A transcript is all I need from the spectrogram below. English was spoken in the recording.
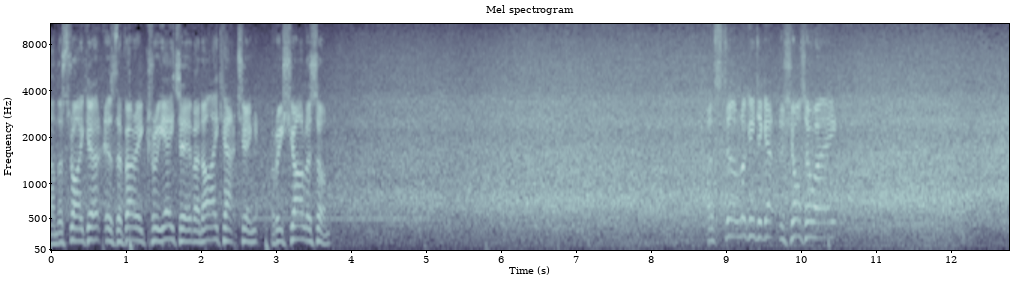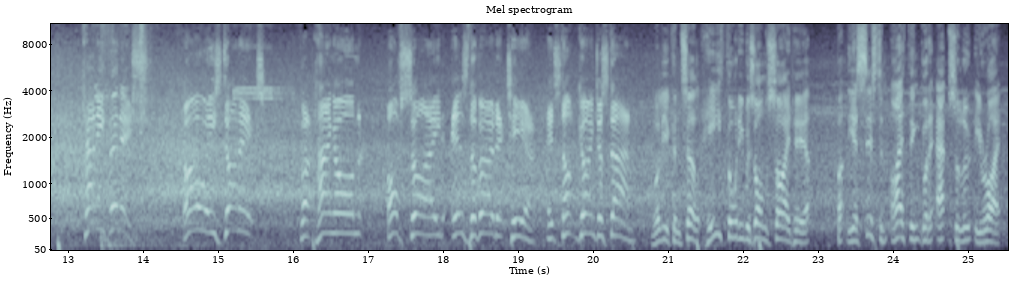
And the striker is the very creative and eye-catching Richarlison. And still looking to get the shot away. Can he finish? Oh, he's done it! But hang on, offside is the verdict here. It's not going to stand. Well, you can tell he thought he was onside here, but the assistant, I think, got it absolutely right.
